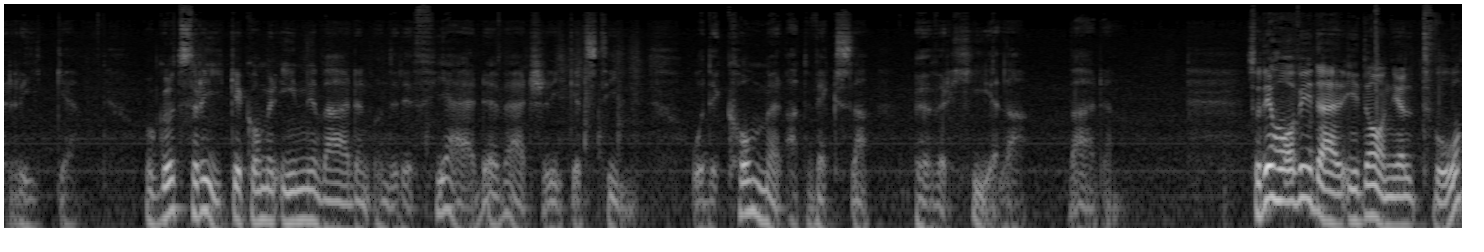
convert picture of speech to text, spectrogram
rike. Och Guds rike kommer in i världen under det fjärde världsrikets tid. Och det kommer att växa över hela världen. Så det har vi där i Daniel 2.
